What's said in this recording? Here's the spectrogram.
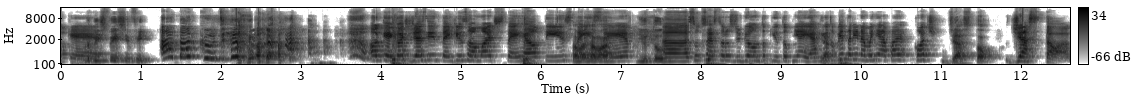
Oke. Lebih spesifik. Ah takut. Oke, Coach Justin, thank you so much. Stay healthy, stay Sama-sama. safe. YouTube Eh, sukses terus juga untuk YouTube-nya ya. Ya. YouTube-nya tadi namanya apa, Coach? Just Talk. Just Talk.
